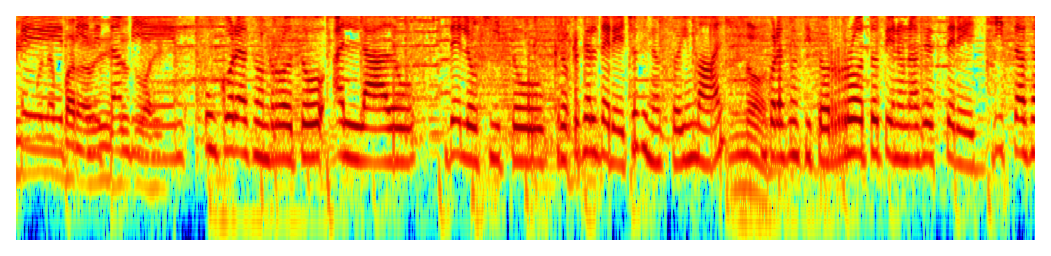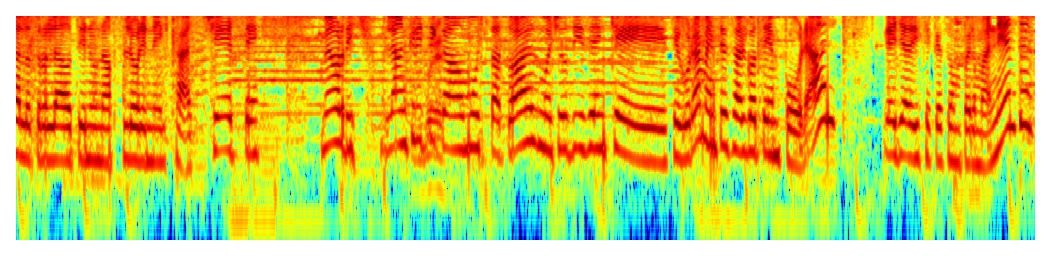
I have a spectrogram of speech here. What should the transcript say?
Eh, tiene también un corazón roto al lado del ojito, creo que es el derecho, si no estoy mal. No. Un corazoncito roto, tiene unas estrellitas, al otro lado tiene una flor en el cachete. Mejor dicho, la han criticado muchos tatuajes, muchos dicen que seguramente es algo temporal. Ella dice que son permanentes,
